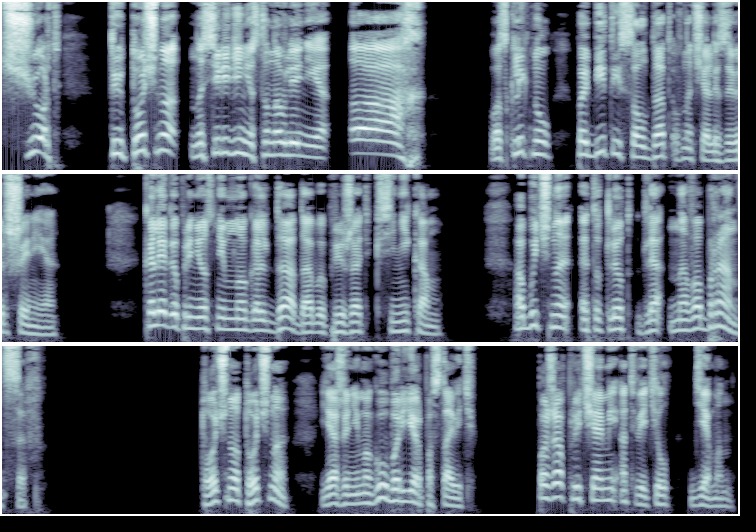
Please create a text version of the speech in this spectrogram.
«Черт! Ты точно на середине становления? Ах!» — воскликнул побитый солдат в начале завершения. Коллега принес немного льда, дабы прижать к синякам. Обычно этот лед для новобранцев. — Точно, точно. Я же не могу барьер поставить. Пожав плечами, ответил демон.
